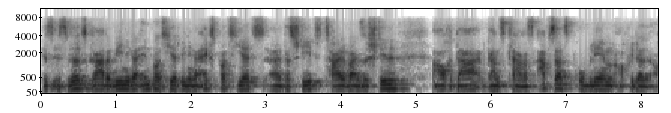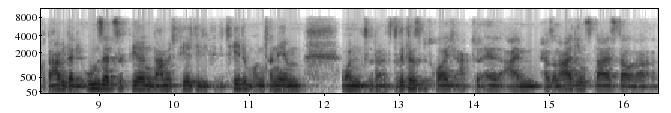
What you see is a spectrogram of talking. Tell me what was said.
es, es wird gerade weniger importiert, weniger exportiert. Äh, das steht teilweise still. Auch da ganz klares Absatzproblem, auch wieder, auch da wieder die Umsätze fehlen, damit fehlt die Liquidität im Unternehmen. Und als drittes betreue ich aktuell einen Personaldienstleister oder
